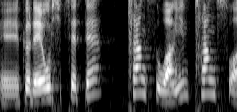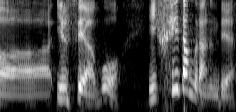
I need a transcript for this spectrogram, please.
에, 그 레오 10세 때 프랑스 왕인 프랑스와 1세하고 이 회담을 하는데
